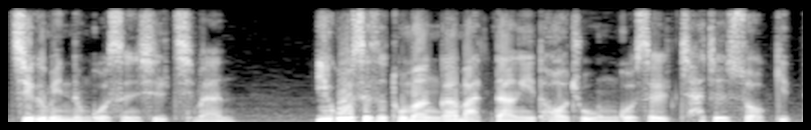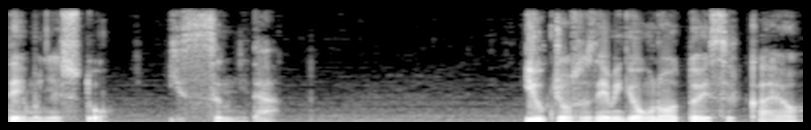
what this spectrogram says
지금 있는 곳은 싫지만 이곳에서 도망가 마땅히 더 좋은 곳을 찾을 수 없기 때문일 수도 있습니다. 이육종 선생님의 경우는 어떠했을까요?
